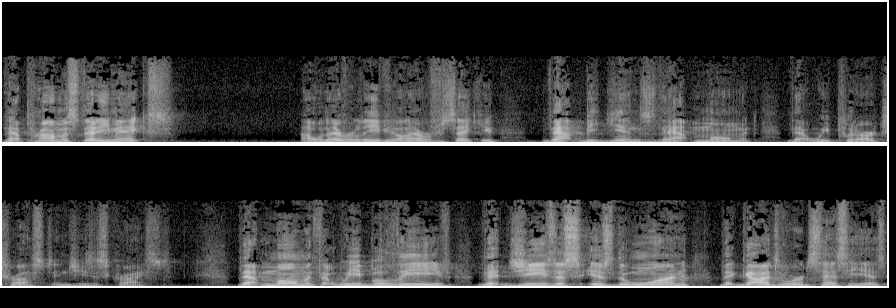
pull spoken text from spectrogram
That promise that he makes, I will never leave you, I'll never forsake you, that begins that moment that we put our trust in Jesus Christ. That moment that we believe that Jesus is the one that God's word says he is,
